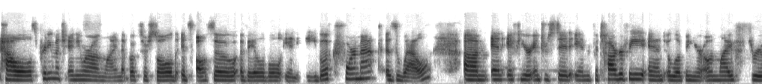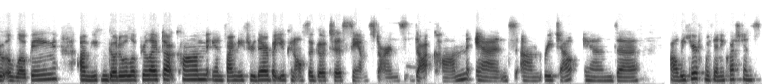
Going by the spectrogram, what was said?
Powell's, pretty much anywhere online that books are sold. It's also available in ebook format as well. Um, and if you're interested in photography and eloping your own life through eloping, um, you can go to elopeyourlife.com and find me through there. But you can also go to samstarns.com and um, reach out and uh, I'll be here with any questions.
